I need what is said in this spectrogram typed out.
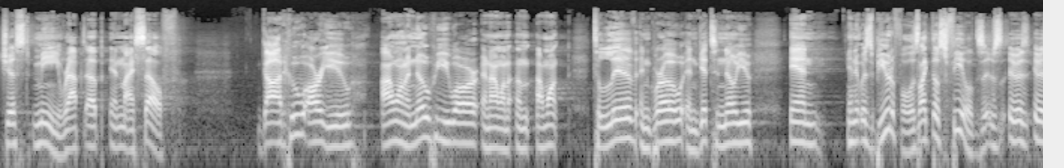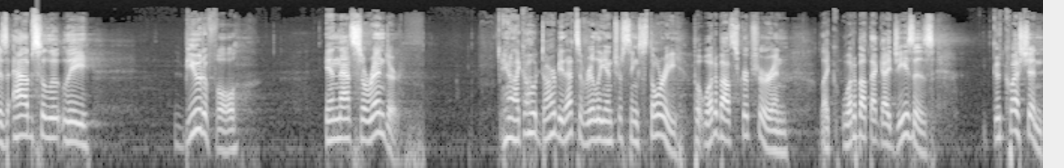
just me wrapped up in myself. God, who are you? I want to know who you are and I want to, um, I want to live and grow and get to know you. And, and it was beautiful. It was like those fields. It was, it was, it was absolutely beautiful in that surrender. You're like, oh, Darby, that's a really interesting story. But what about Scripture? And like, what about that guy Jesus? Good question.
